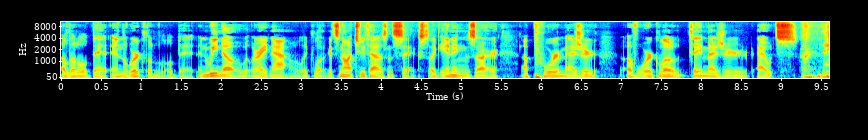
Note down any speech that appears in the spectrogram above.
a little bit and the workload a little bit. And we know right now, like, look, it's not 2006. Like innings are a poor measure of workload. They measure outs. they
